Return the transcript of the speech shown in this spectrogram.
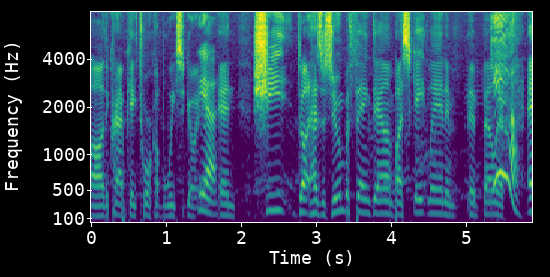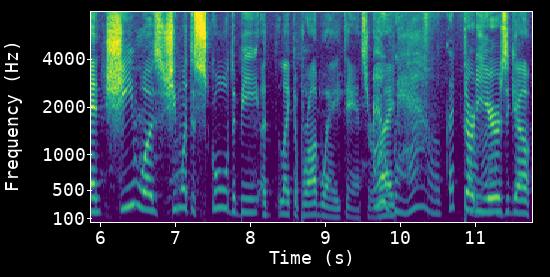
uh, the Crab Cake Tour a couple weeks ago. Yeah. And she has a Zumba thing down by Skateland and, and Bel Air. Yeah. And she was she went to school to be a, like a Broadway dancer, Oh right? wow, good. for 30 her. years ago,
